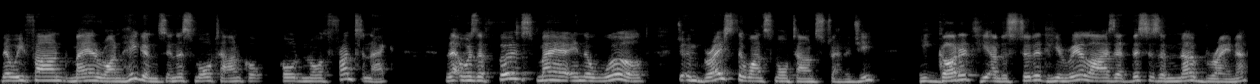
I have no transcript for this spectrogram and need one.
that we found Mayor Ron Higgins in a small town called, called North Frontenac. That was the first mayor in the world to embrace the one small town strategy. He got it, he understood it, he realized that this is a no brainer.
